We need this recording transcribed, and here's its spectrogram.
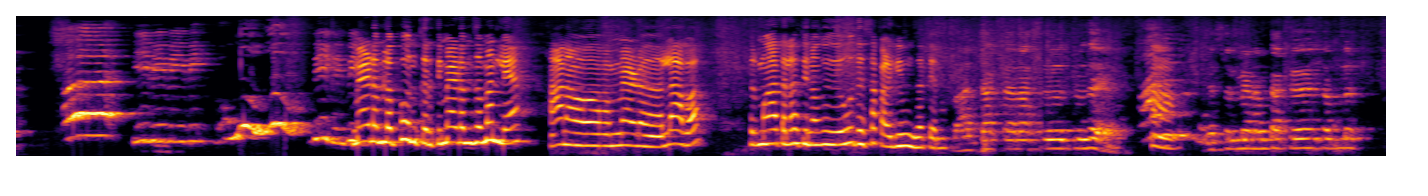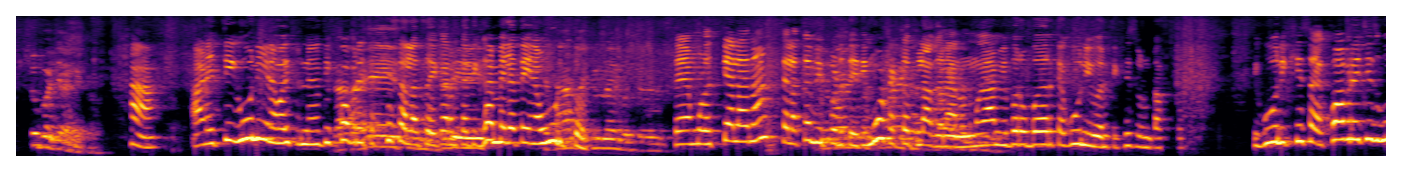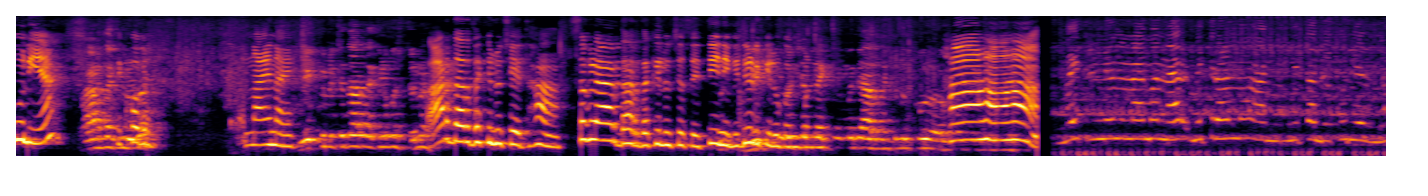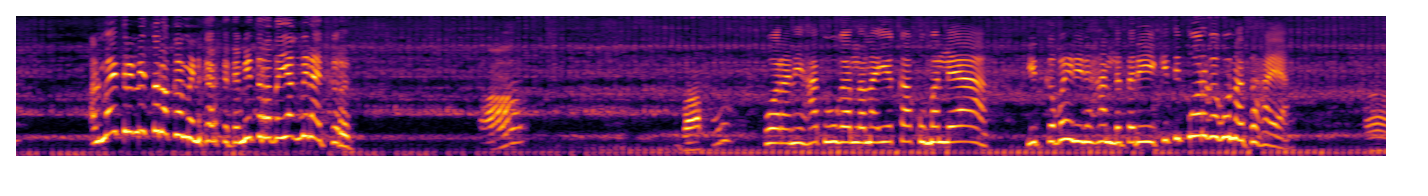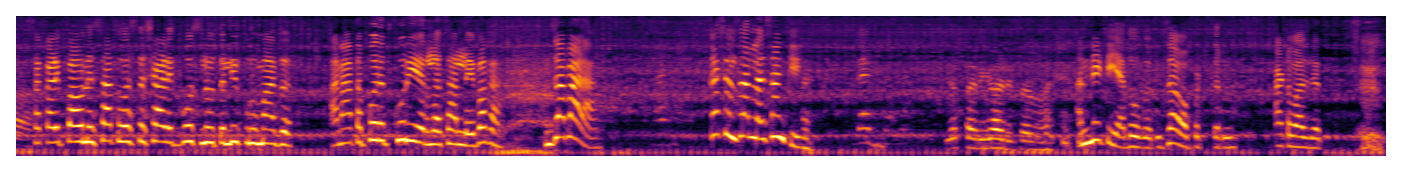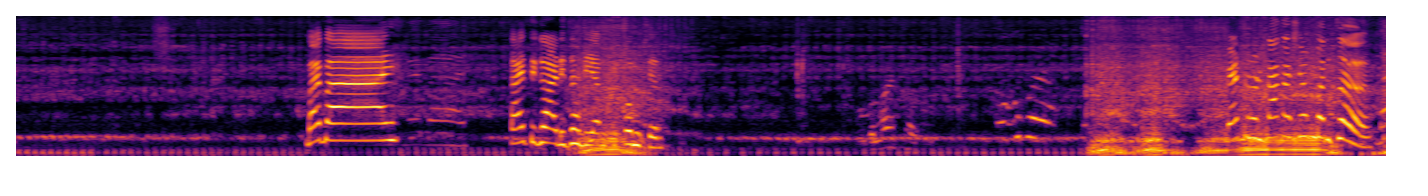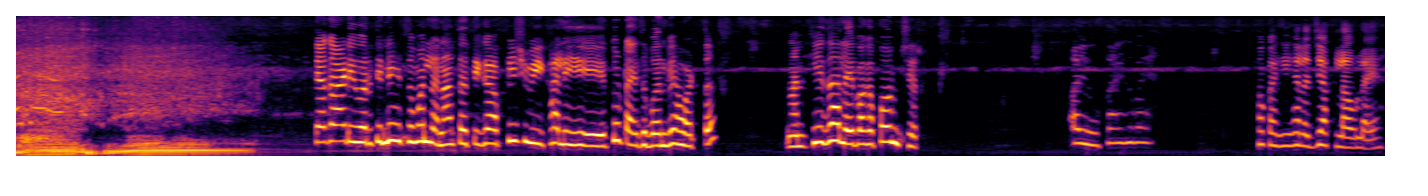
मॅडमला फोन करते. मॅडम जर म्हणल्या हा ना मॅडम लावा. तर मग आता लागते ना उद्या सकाळी घेऊन जाते ना. आज टाकताना असं तुझं आहे. हां. मॅडम टाकत आपलं शुभच आहे का? हां. आणि ती गुणी ना मैत्रिणी ती खोबऱ्याच्या खिसालाच आहे कारण का ती घामेला ते ना उडतं. त्यामुळं त्याला ना त्याला कमी पडते ती मोठा टप लागण आणून. मग आम्ही बरोबर त्या गुणीवरती खिचून टाकतो. ती गुणी खिसाय खोबऱ्याचीच गुणी आहे अर्धा ती? खोबऱ्या नाही नाही. अर्धा किलो बसतो ना? अर्धा अर्धा किलोचे आहेत हां. सगळे अर्धा अर्धा किलोचेच आहेत तिन्ही बी दीड किलो कमी किलोच्या पडते packing मध्ये अर्धा किलो को- हां हां हां. आणि मैत्रिणी तुला कमेंट करते त्या मित्र तर एक बी नाहीत करत. बापू? पोराने हात उगारला नाही एक काकू म्हणल्या इतकं बहिणीने हाणलं तरी किती पोरग गुणाचं हाया. सकाळी पावणे सात वाजता शाळेत बसलं होतं लिकरू माझं आणि आता परत कुरिअरला चाललंय बघा. जा बाळा. कशाला चाललाय सांग की. गाडी आणि नीट या दोघं बी जावा पटकन आठ वाजल्यात बाय बाय. काय ती गाडी झाली आमची पंक्चर. पेट्रोल टाका शंभरचं. त्या गाडीवरती न्यायचं म्हणलं ना तर ती गा पिशवी खाली तुटायचं बंद व्हा वाटतं. आणि ही झालंय बघा पंक्चर अयो काय ग बाय हो का ही ह्याला जॅक लावलाय.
